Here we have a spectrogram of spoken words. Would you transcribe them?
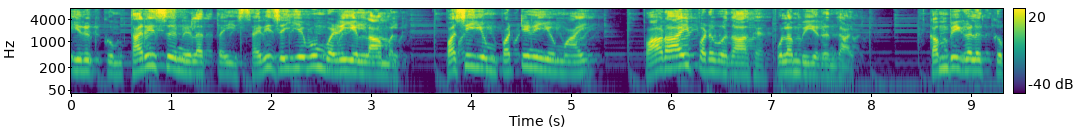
இருக்கும் தரிசு நிலத்தை சரி செய்யவும் வழியில்லாமல் பசியும் பட்டினியுமாய் பாடாய்ப்படுவதாக புலம்பியிருந்தாள். கம்பிகளுக்கு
